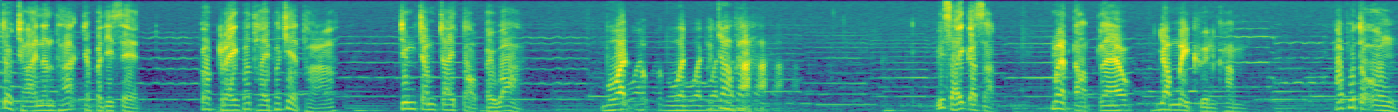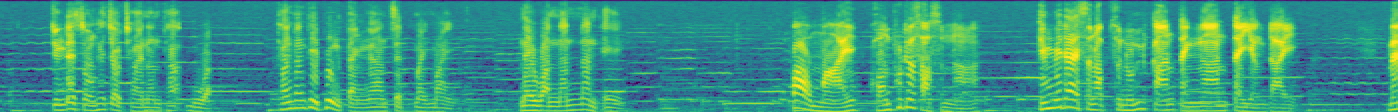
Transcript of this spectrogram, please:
เจ้าชายนันทะจะปฏิเสธ ก็เกรงพระไทยพระเชษฐา จึงจำใจตอบไปว่า บวชบวชพระเจ้าค่ะ วิสัยกษัตริย์ เมื่อตรัสแล้วย่อมไม่คืนคำพระพุทธองค์จึงได้ทรงให้เจ้าชายนันทะบวชทั้งทั้งที่เพิ่งแต่งงานเสร็จใหม่ ๆ ในวันนั้นนั่นเอง เป้าหมายของพุทธศาสนาจึงไม่ได้สนับสนุนการแต่งงานแต่อย่างใด แม้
